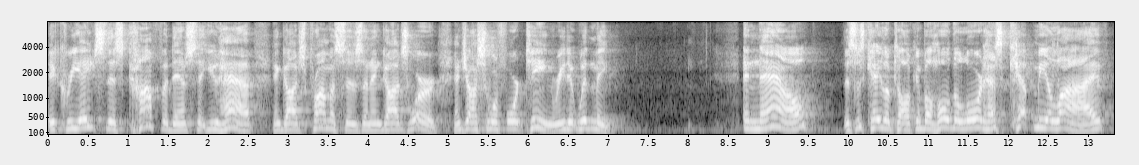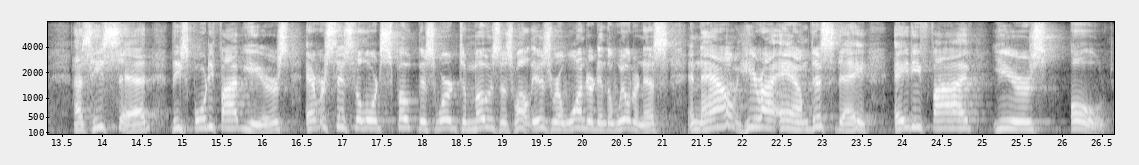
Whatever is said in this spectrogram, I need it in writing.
it creates this confidence that you have in God's promises and in God's word. And Joshua 14, read it with me. And now, this is Caleb talking. Behold, the Lord has kept me alive, as he said, these 45 years, ever since the Lord spoke this word to Moses while Israel wandered in the wilderness. And now here I am this day, 85 years old.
